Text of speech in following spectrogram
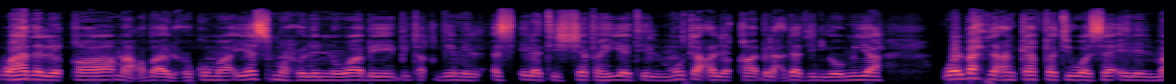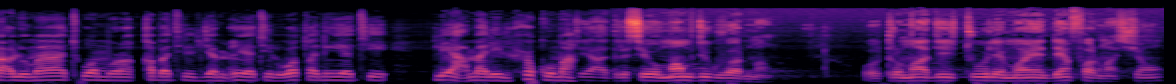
وهذا اللقاء مع أعضاء الحكومة يسمح للنواب بتقديم الأسئلة الشفهية المتعلقة بالأحداث اليومية والبحث عن كافة وسائل المعلومات ومراقبة الجمعية الوطنية لأعمال الحكومة. Autrement dit, tous les moyens d'information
